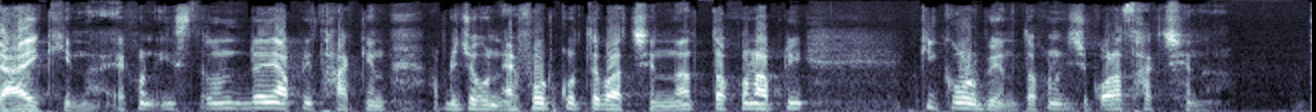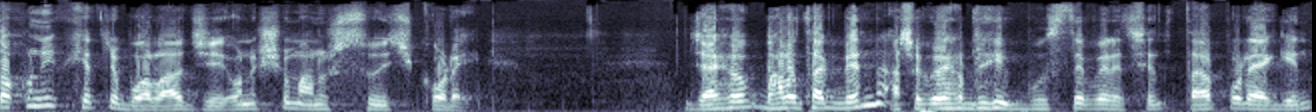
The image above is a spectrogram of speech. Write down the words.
যায় কি না এখন ইসলামে আপনি থাকেন, আপনি যখন অ্যাফোর্ড করতে পারছেন না, তখন আপনি কি করবেন? তখন কিছু করা থাকছে না। তখনই ক্ষেত্রে বলা যে, অনেক সময় মানুষ সুইচ করে। যাই হোক ভালো থাকবেন। আশা করি আপনি বুঝতে পেরেছেন। তারপরে অ্যাগেন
